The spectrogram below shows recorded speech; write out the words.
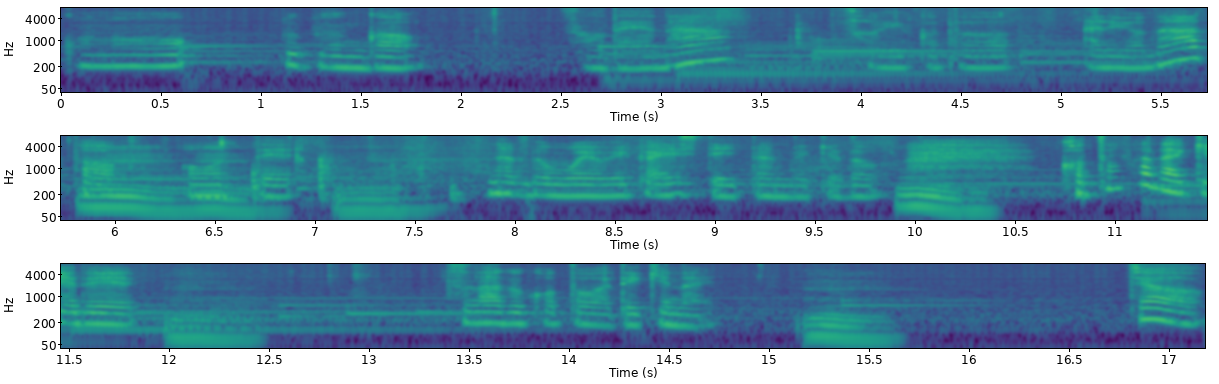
この部分がそうだよな。そういうことあるよなと思って。何度も読み返していたんだけど、うん、言葉だけでつなぐことはできない、うん、じゃあ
